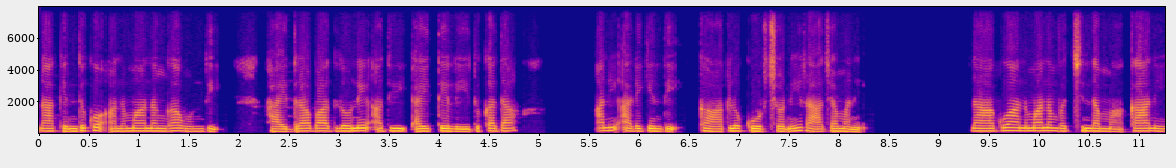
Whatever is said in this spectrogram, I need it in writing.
నాకెందుకో అనుమానంగా ఉంది. హైదరాబాద్లోనే అది అయితే లేదు కదా? అని అడిగింది కారులో కూర్చొని రాజమణి. నాకు అనుమానం వచ్చిందమ్మా కానీ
